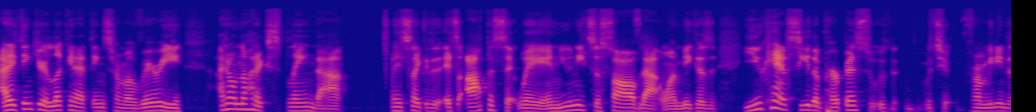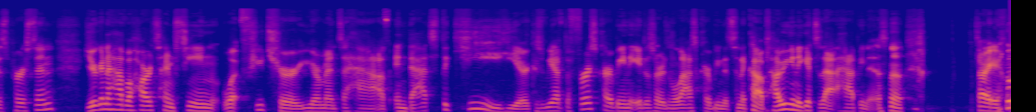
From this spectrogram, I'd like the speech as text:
I think you're looking at things from a very, I don't know how to explain that. It's like it's opposite way and you need to solve that one because you can't see the purpose from meeting this person. You're going to have a hard time seeing what future you're meant to have and that's the key here because we have the first card being the eight of swords and the last card being the ten of cups. How are you going to get to that happiness? Sorry.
